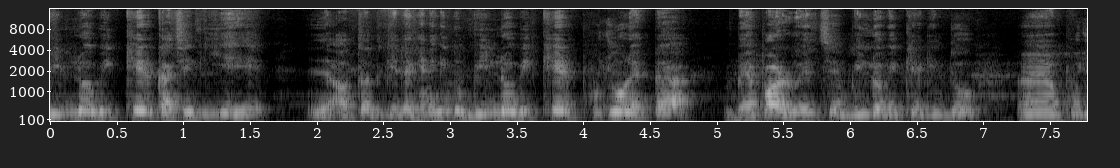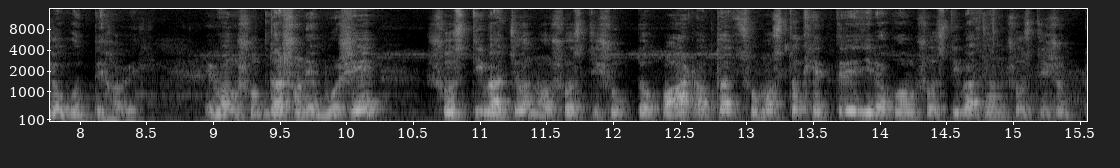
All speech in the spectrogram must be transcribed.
বিল্লবৃক্ষের কাছে গিয়ে অর্থাৎ এখানে কিন্তু বিল্লবৃক্ষের পুজোর একটা ব্যাপার রয়েছে। বিল্লবৃক্ষের কিন্তু পুজো করতে হবে। এবং শুদ্ধাসনে বসে ষষ্ঠী বাচন ও ষষ্ঠী সুক্ত পাঠ অর্থাৎ সমস্ত ক্ষেত্রে যেরকম ষষ্ঠী বাচন ষষ্ঠী সুক্ত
